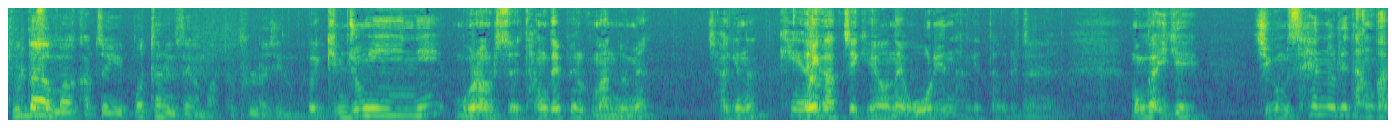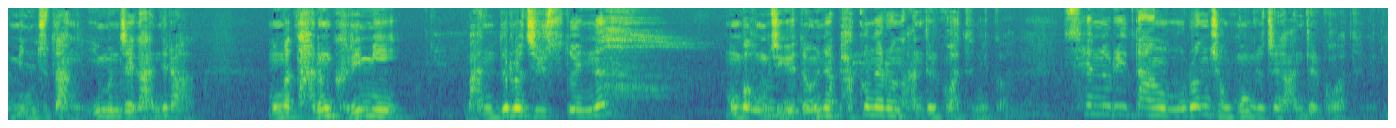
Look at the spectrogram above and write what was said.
둘 다 막 갑자기 버터 냄새가 막 풀풀 나시는 그 거예요. 김종인이 뭐라 그랬어요? 당 대표를 그만두면 자기는 개헌. 내각제 개헌에 올인하겠다 그랬잖아요. 네. 뭔가 이게 지금 새누리당과 민주당 이 문제가 아니라 뭔가 다른 그림이 만들어질 수도 있는 뭔가 움직이겠다. 왜냐면 박근혜로는 안 될 것 같으니까. 새누리당으로는 정권 교체가 안 될 것 같으니까.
